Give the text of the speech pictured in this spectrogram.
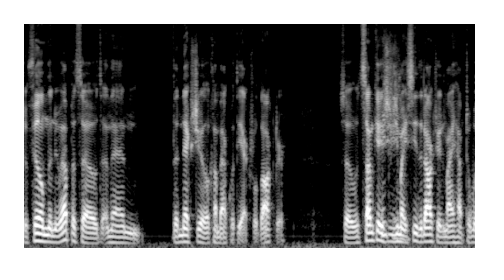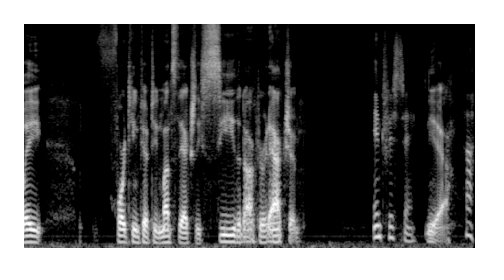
to film the new episodes, and then the next year they'll come back with the actual Doctor. So in some cases you might see the Doctor, and might have to wait 14, 15 months to actually see the Doctor in action. Interesting. Yeah. Huh.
